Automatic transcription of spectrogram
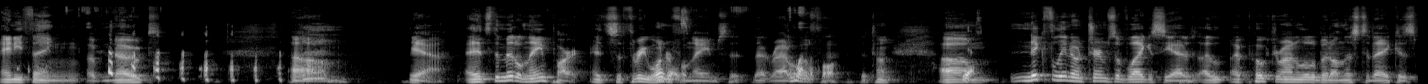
anything of note. Um, yeah, it's the middle name part. It's the three wonderful names that, that rattle the, the tongue. Um, Yes. Nick Foligno, in terms of legacy, I, I, I poked around a little bit on this today because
